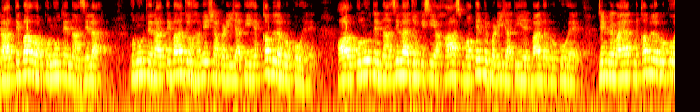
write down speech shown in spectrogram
راتبہ اور قنوت نازلہ۔ قنوت راتبہ جو ہمیشہ پڑھی جاتی ہے قبل رکوع ہے، اور قنوت نازلہ جو کسی خاص موقع پہ پڑھی جاتی ہے بعد رکوع ہے۔ جن روایات میں قبل رکوع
